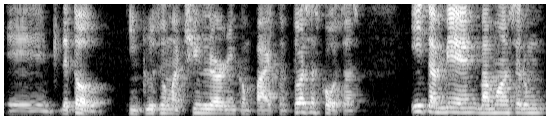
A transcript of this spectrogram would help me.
eh, de todo. Incluso machine learning con Python, todas esas cosas. Y también vamos a hacer un,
